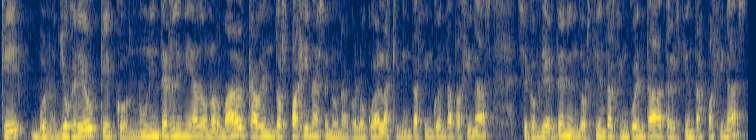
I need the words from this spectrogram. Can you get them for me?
que, bueno, yo creo que con un interlineado normal caben dos páginas en una, con lo cual las 550 páginas se convierten en 250 a 300 páginas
